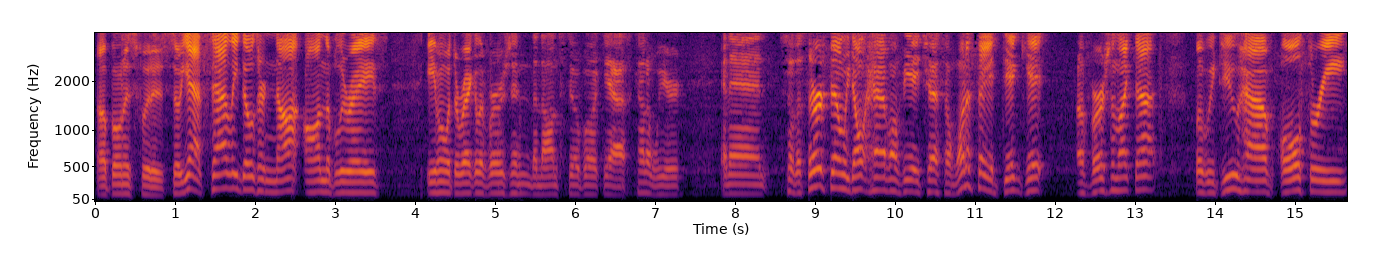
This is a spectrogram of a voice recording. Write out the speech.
uh, bonus footage. So yeah, sadly, those are not on the Blu-rays. Even with the regular version, the non-steelbook. Yeah, it's kind of weird. And then, so the third film we don't have on VHS. I want to say it did get a version like that, but we do have all three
